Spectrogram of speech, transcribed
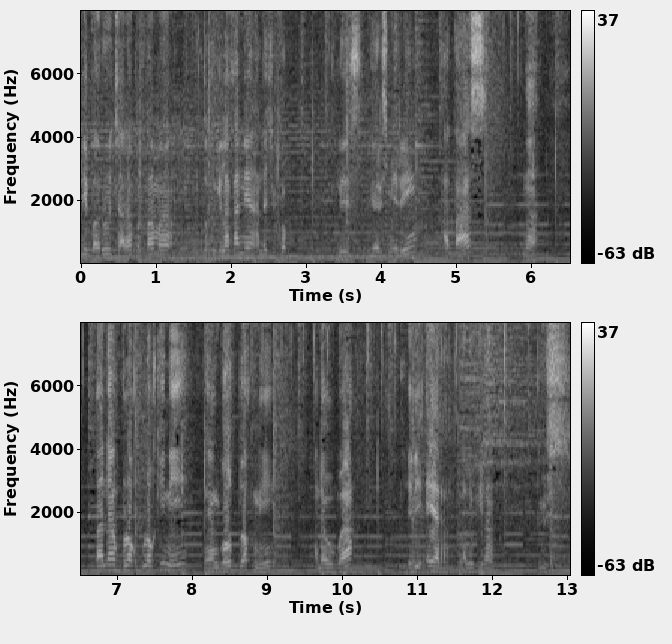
ini baru cara pertama untuk menghilangkannya. Anda cukup tulis garis miring atas. Nah tanda blok-blok ini yang gold block nih anda ubah jadi air lalu hilang. Dus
